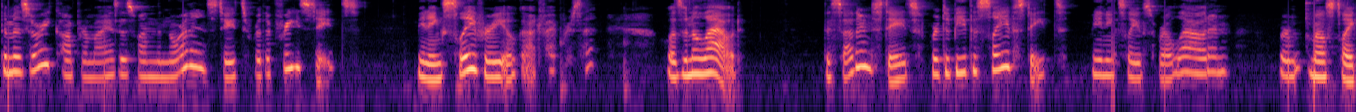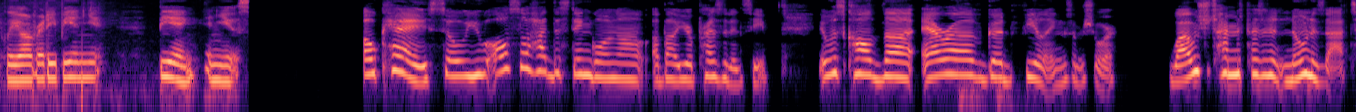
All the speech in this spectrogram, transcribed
The Missouri Compromise is when the northern states were the free states, meaning slavery, oh god, 5%, wasn't allowed. The southern states were to be the slave states, meaning slaves were allowed and were most likely already being, being in use. Okay, so you also had this thing going on about your presidency. It was called the Era of Good Feelings, I'm sure. Why was your time as president known as that?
